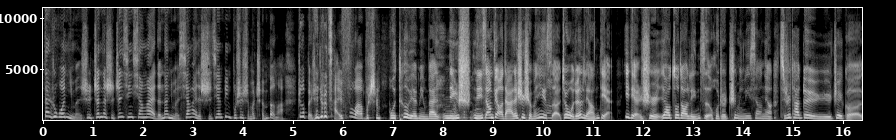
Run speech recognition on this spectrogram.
但如果你们是真的是真心相爱的，那你们相爱的时间并不是什么成本啊，这个本身就是财富啊，不是吗？我特别明白您是您想表达的是什么意思，就是我觉得两点，一点是要做到林子或者赤名丽香那样，其实他对于这个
